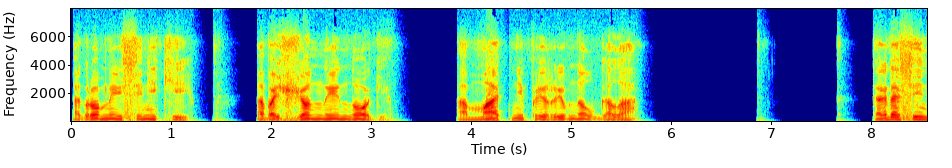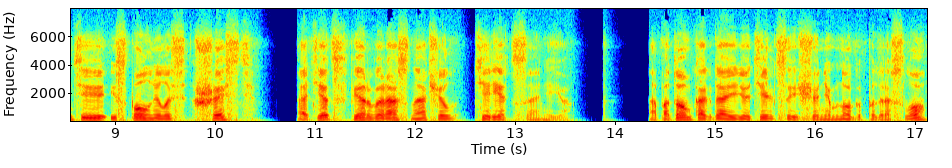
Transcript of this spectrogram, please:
Огромные синяки, обожженные ноги, а мать непрерывно лгала. Когда Синтии исполнилось шесть, отец в первый раз начал тереться о нее. А потом, когда ее тельце еще немного подросло,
